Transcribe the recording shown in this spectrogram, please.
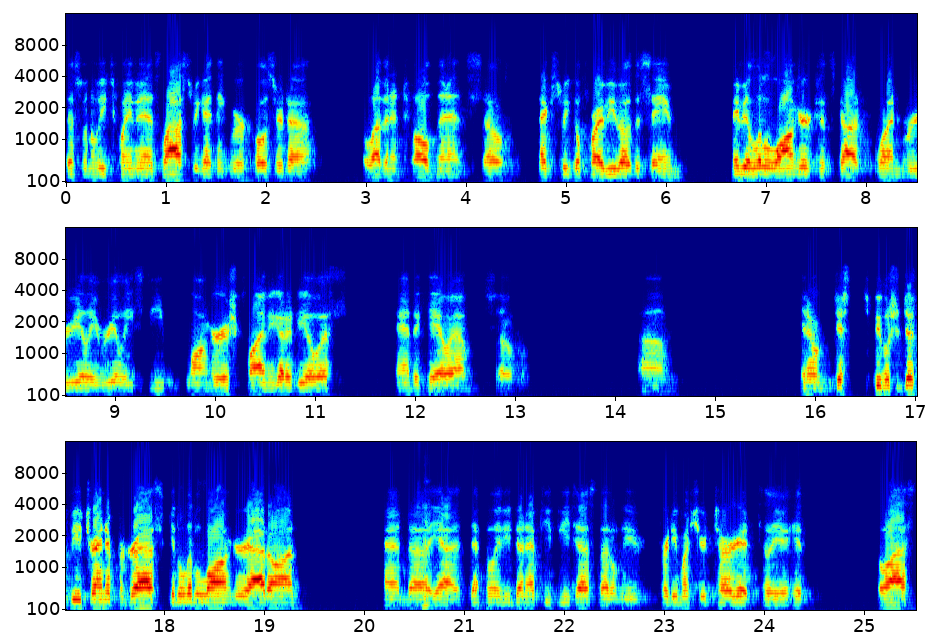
This one will be 20 minutes. Last week, I think we were closer to 11 and 12 minutes. So next week will probably be about the same, maybe a little longer because it's got one really, really steep, longer-ish climb you got to deal with and a KOM. So, um, you know, just people should just be trying to progress, get a little longer add on. And uh, yeah, definitely if you've done FTP test, that'll be pretty much your target until you hit the last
